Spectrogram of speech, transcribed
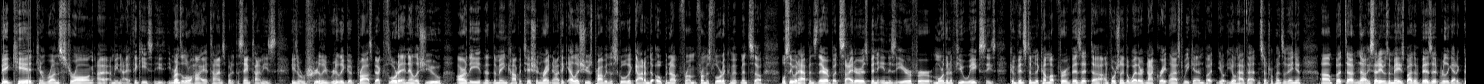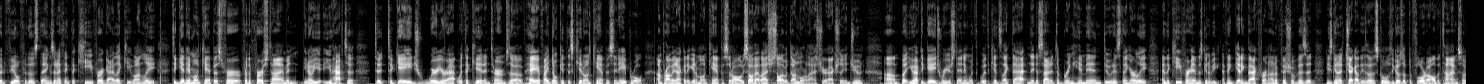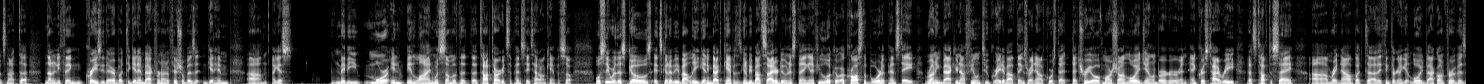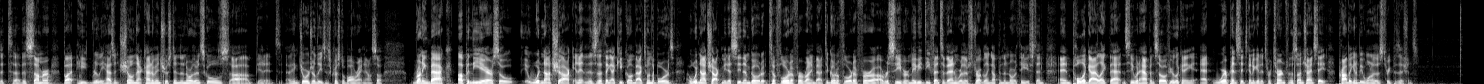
big kid, can run strong. I, I mean, I think he's he, he, runs a little high at times, but at the same time, he's he's a really really good prospect. Florida and LSU are the the, the main competition right now. I think LSU is probably the school that got him to open up from from his Florida commitment. So we'll see what happens there. But Seider has been in his ear for more than a few weeks. He's convinced him to come up for a visit. Uh, unfortunately, the weather not great last weekend, but you'll you'll have that in Central Pennsylvania. Um, but uh, no, he said he was amazed by the visit. Really got a good feel for those things. And I think the key for a guy like Keyvone Lee to get him on campus for for the first time, and you know, you you have to to to gauge where you're at with a kid in terms of hey, if I don't get this kid on campus in April, I'm probably not going to get him on campus at all. We saw that last. You saw that with Dunmore last year, actually in June. Um, but you have to gauge where you're standing with with kids like that, and they decided to bring him in, do his thing early. And the key for him is going to be, I think, getting back for an unofficial visit. He's going to check out these other schools. He goes up to Florida all the time, so it's not uh, not anything crazy there. But to get him back for an unofficial visit and get him, um, I guess maybe more in in line with some of the the top targets that Penn State's had on campus. So we'll see where this goes. It's going to be about Lee getting back to campus. It's going to be about Seider doing his thing. And if you look across the board at Penn State, running back, you're not feeling too great about things right now. Of course, that that trio of Marshawn Lloyd, Jalen Berger, and and Chris Tyree. That's tough to say um, right now, but uh, they think they're going to get Lloyd back on for a visit uh, this summer. But he really hasn't shown that kind of interest in the northern schools. Uh, and I think Georgia leads his crystal ball right now. So running back up in the air. So it would not shock, and, this is the thing I keep going back to on the boards. It would not shock me to see them go to, to Florida for a running back, to go to Florida for a, a, receiver, maybe defensive end where they're struggling up in the Northeast, and and pull a guy like that and see what happens. So if you're looking at where Penn State's going to get its return from the Sunshine State, probably going to be one of those three positions.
